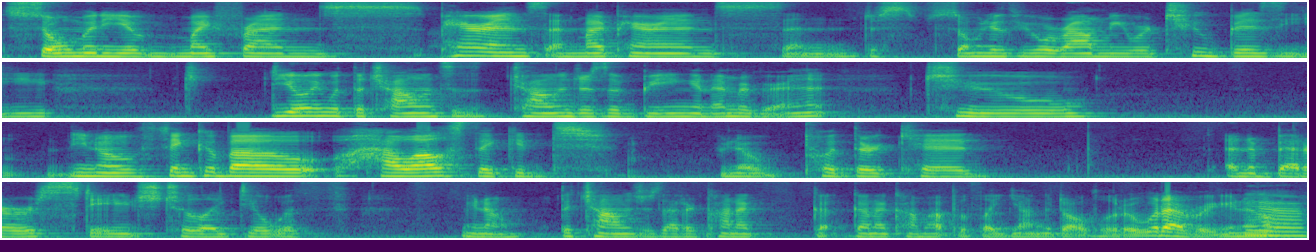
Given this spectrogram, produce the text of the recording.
so many of my friends' parents and my parents and just so many of the people around me were too busy dealing with the challenges challenges of being an immigrant to you know think about how else they could you know put their kid in a better stage to like deal with you know the challenges that are kind of g- gonna come up with like young adulthood or whatever you know Yeah.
